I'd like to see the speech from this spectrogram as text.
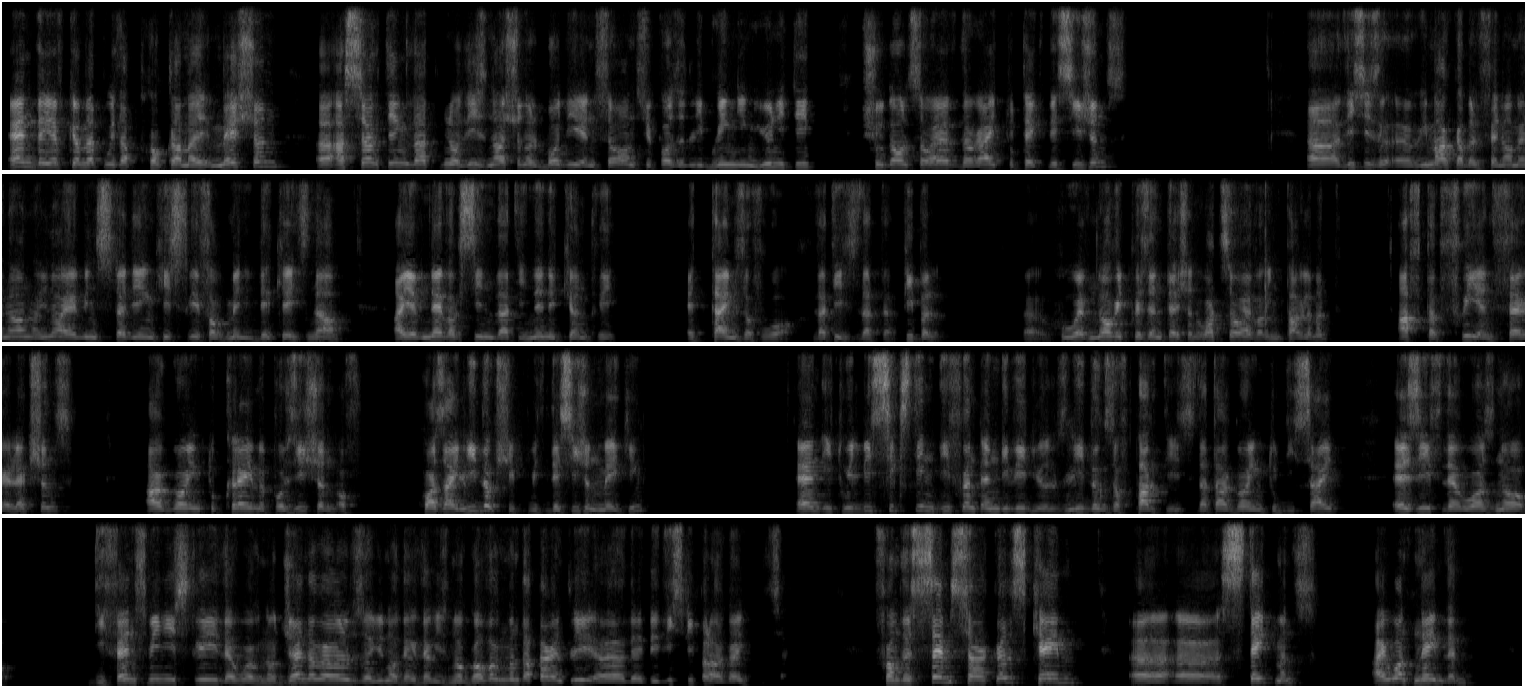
And they have come up with a proclamation uh, asserting that you know this national body and so on, supposedly bringing unity, should also have the right to take decisions. Uh, this is a, remarkable phenomenon. You know, I have been studying history for many decades now. I have never seen that in any country at times of war. That is, that uh, people uh, who have no representation whatsoever in parliament, after free and fair elections, are going to claim a position of quasi-leadership with decision-making, and it will be 16 different individuals, leaders of parties, that are going to decide as if there was no defense ministry, there were no generals, you know, there, there is no government, apparently, uh, the, the, these people are going to decide. From the same circles came uh, uh, statements, I won't name them,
